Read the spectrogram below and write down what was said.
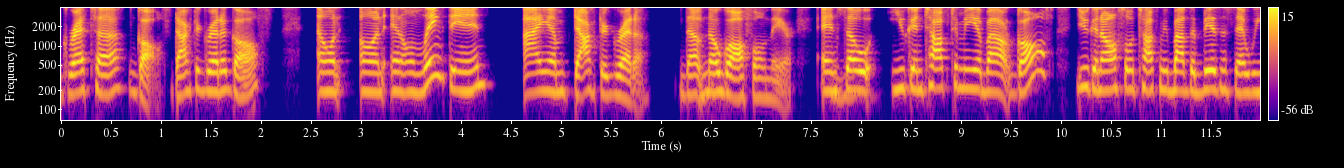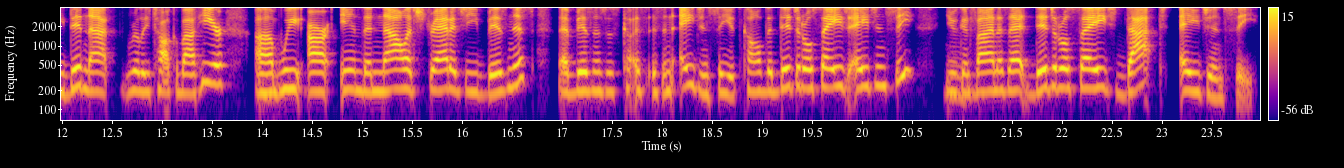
Greta Golf, Dr. Greta Golf. On on and on LinkedIn, I am Dr. Greta. No, no golf on there. And Mhm. so you can talk to me about golf. You can also talk to me about the business that we did not really talk about here. Um, we are in the knowledge strategy business. That business is, is an agency. It's called the Digital Sage Agency. You can Mhm. find us at digitalsage.agency.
